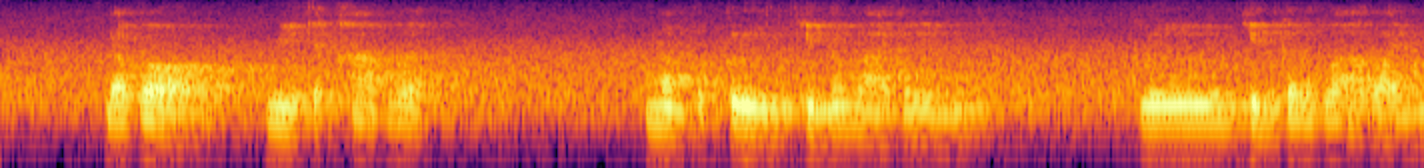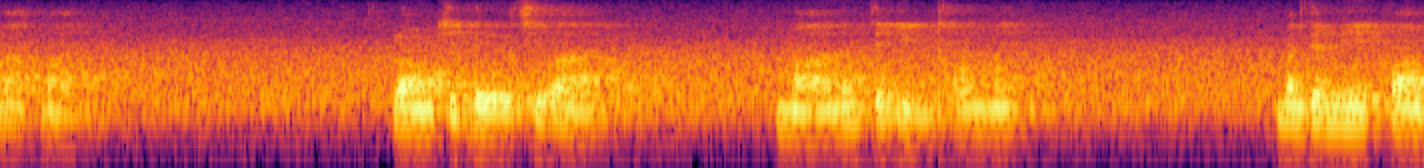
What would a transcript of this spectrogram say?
ๆแล้วก็มีแต่คราบเลือดมันก็กลืนกินน้ำลายตัวเองนั่นแหละกลืนกินก็นึกว่าอร่อยมากมาย ลองคิดดูที่ว่า หมานั้นจะอิ่มท้องไหม มันจะมีความ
